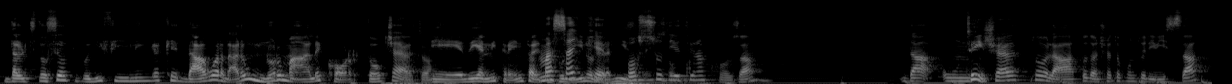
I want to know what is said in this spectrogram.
dallo stesso tipo di feeling che dà a guardare un normale corto Certo. e degli anni 30 il Ma sai che Disney, posso insomma. dirti una cosa? Da un Sì. certo lato, da un certo punto di vista,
